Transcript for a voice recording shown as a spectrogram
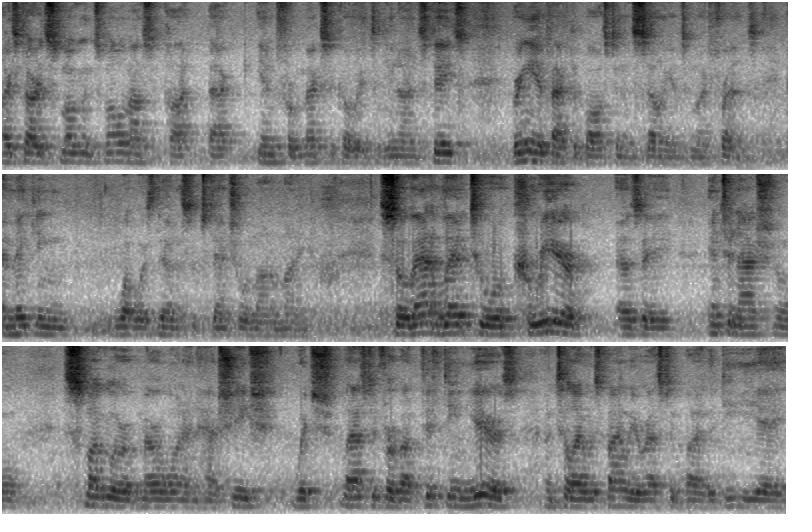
I started smuggling small amounts of pot back in from Mexico into the United States, bringing it back to Boston and selling it to my friends, and making what was then a substantial amount of money. So that led to a career as a international smuggler of marijuana and hashish, which lasted for about 15 years until I was finally arrested by the DEA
